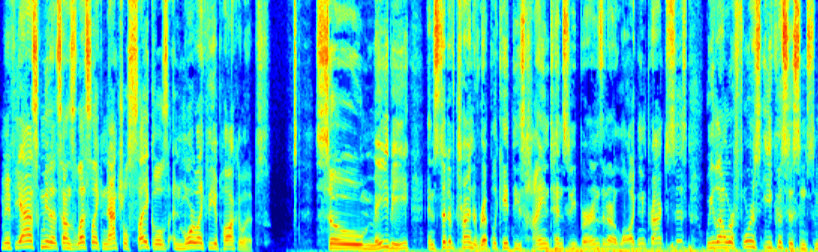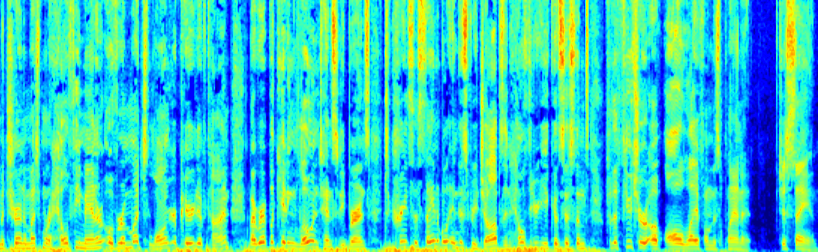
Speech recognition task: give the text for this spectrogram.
I mean, if you ask me, that sounds less like natural cycles and more like the apocalypse. So maybe instead of trying to replicate these high intensity burns in our logging practices, we allow our forest ecosystems to mature in a much more healthy manner over a much longer period of time by replicating low intensity burns to create sustainable industry jobs and healthier ecosystems for the future of all life on this planet. Just saying.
